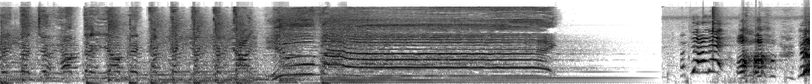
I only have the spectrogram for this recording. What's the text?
ရိတ်သက်ချက်ဟာတရားမဲ့ခက်ခက်ခက်ခက်ခက် You fight မပြောနဲ့အာနေ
